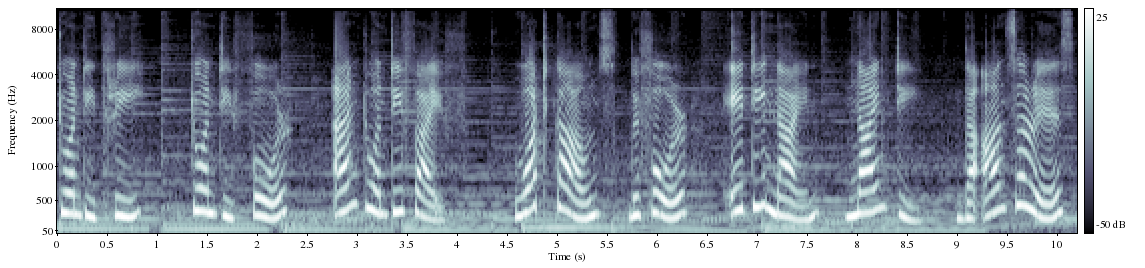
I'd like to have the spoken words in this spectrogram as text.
23, 24 and 25. What counts before 89, 90? The answer is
